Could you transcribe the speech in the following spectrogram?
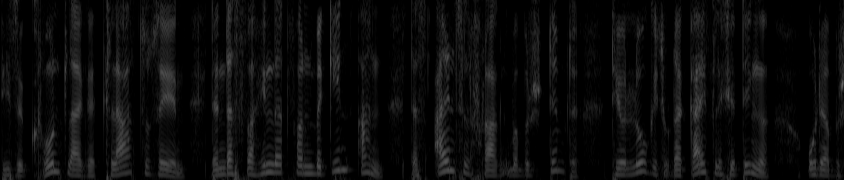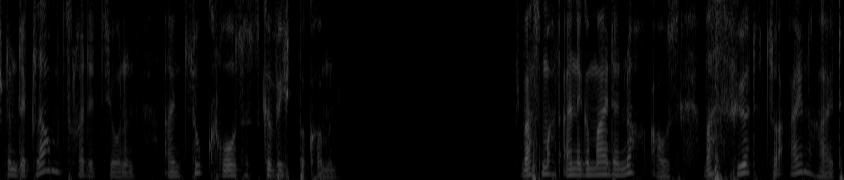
diese Grundlage klar zu sehen, denn das verhindert von Beginn an, dass Einzelfragen über bestimmte theologische oder geistliche Dinge oder bestimmte Glaubenstraditionen ein zu großes Gewicht bekommen. Was macht eine Gemeinde noch aus? Was führt zur Einheit?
